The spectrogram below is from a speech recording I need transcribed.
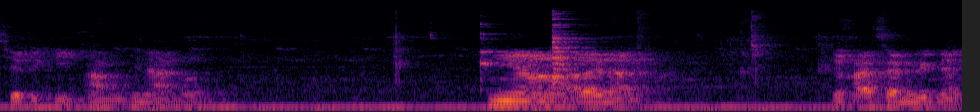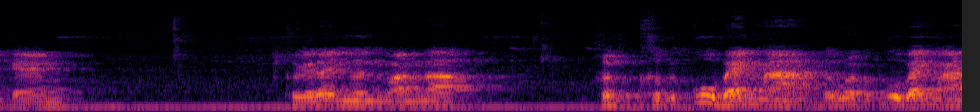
เศรษฐกิจพังที่นาดหมด เนี่ยอะไรนะที่ขายแซนด์วิชเนี่ยแกเคยได้เงินวันละคือคือไปกู้แบงก์มาหรือว่าไปกู้แบงก์มา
